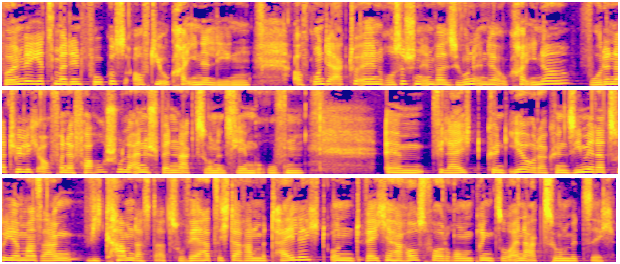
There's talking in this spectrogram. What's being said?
Wollen wir jetzt mal den Fokus auf die Ukraine legen? Aufgrund der aktuellen russischen Invasion in der Ukraine wurde natürlich auch von der Fachhochschule eine Spendenaktion ins Leben gerufen. Ähm, vielleicht könnt ihr oder können Sie mir dazu ja mal sagen, wie kam das dazu? Wer hat sich daran beteiligt und welche Herausforderungen bringt so eine Aktion mit sich?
